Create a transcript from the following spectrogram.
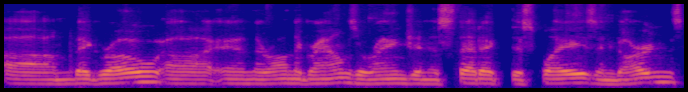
Um, they grow, uh, and they're on the grounds, arranged in aesthetic displays and gardens.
